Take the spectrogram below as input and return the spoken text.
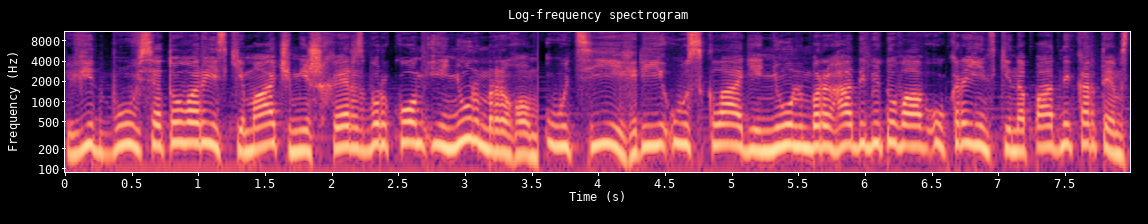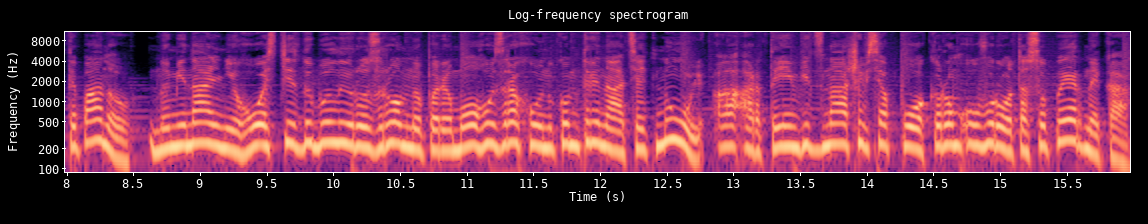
Відбувся товариський матч між Херсбургом і Нюрнбергом. У цій грі у складі Нюрнберга дебютував український нападник Артем Степанов. Номінальні гості здобули розгромну перемогу з рахунком 13-0, а Артем відзначився покером у ворота суперника.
